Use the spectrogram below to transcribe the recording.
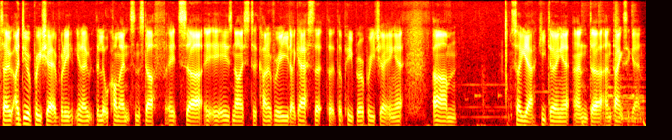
So I do appreciate everybody, you know, the little comments and stuff. It's uh, it, it is nice to kind of read, I guess, that that, that people are appreciating it. Um, so yeah, keep doing it, and uh, and thanks again.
